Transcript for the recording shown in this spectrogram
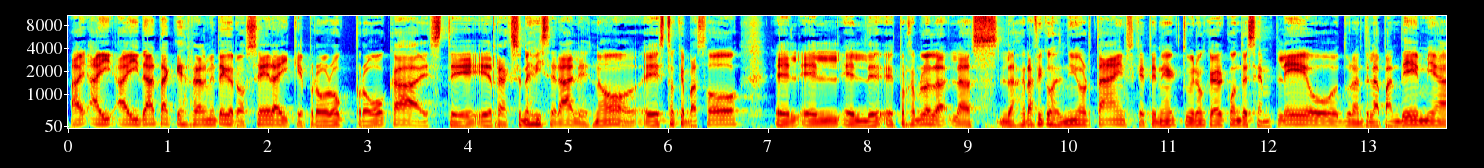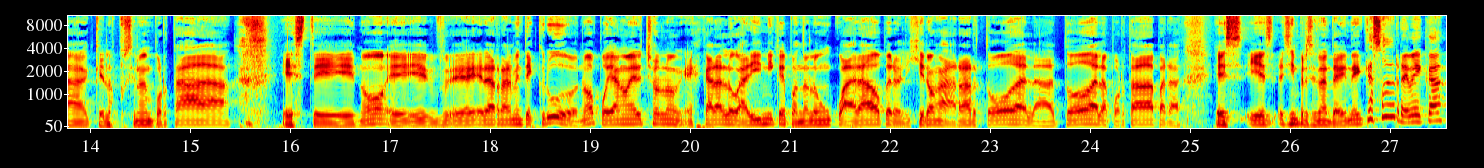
Hay, hay, data que es realmente grosera y que provoca este, eh, reacciones viscerales, ¿no? Esto que pasó, el, el, eh, por ejemplo, las, los gráficos del New York Times que tuvieron que ver con desempleo durante la pandemia, que los pusieron en portada, este, ¿no? Eh, era realmente crudo, ¿no? Podían haber hecho en escala logarítmica y ponerlo en un cuadrado, pero eligieron agarrar toda la, toda la portada para... Es, es, impresionante. En el caso de Rebeca,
